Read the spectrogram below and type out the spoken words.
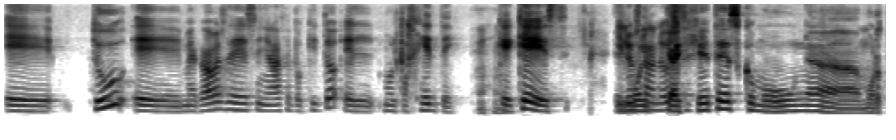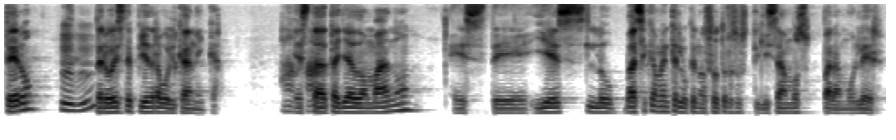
Eh, tú me acabas de señalar hace poquito el molcajete. ¿Qué, es? El molcajete es como un mortero, pero es de piedra volcánica. Está tallado a mano este, y es lo, básicamente lo que nosotros utilizamos para moler,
